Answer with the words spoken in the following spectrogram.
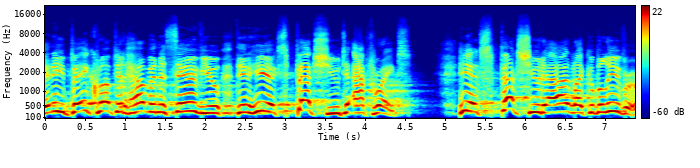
and He bankrupted heaven to save you, then He expects you to act right. He expects you to act like a believer.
